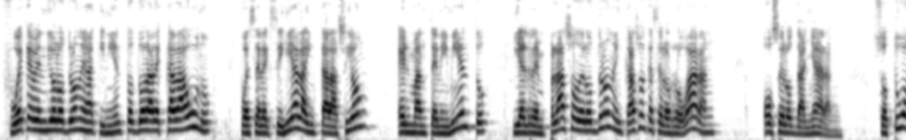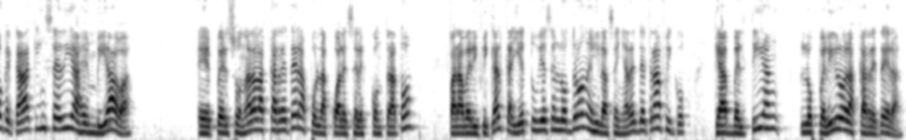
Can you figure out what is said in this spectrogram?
fue que vendió los drones a 500 dólares cada uno, pues se le exigía la instalación, el mantenimiento y el reemplazo de los drones en caso de que se los robaran o se los dañaran. Sostuvo que cada 15 días enviaba eh, personal a las carreteras por las cuales se les contrató para verificar que allí estuviesen los drones y las señales de tráfico que advertían los peligros de las carreteras.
